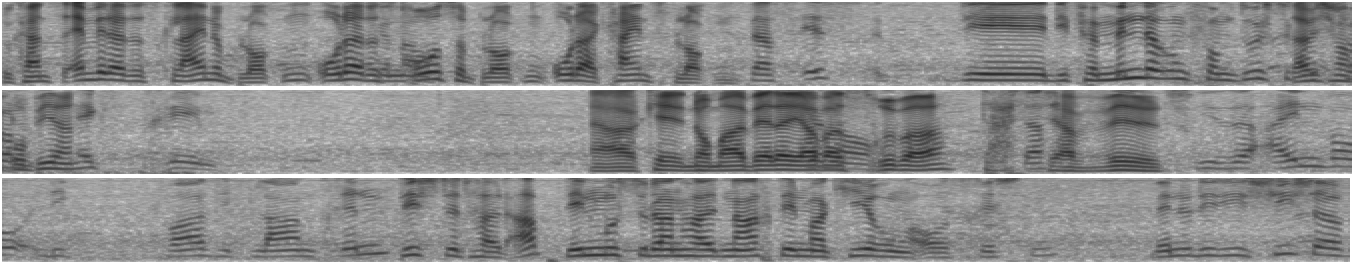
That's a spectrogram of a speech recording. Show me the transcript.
Du kannst entweder das kleine blocken oder das Genau. große blocken oder keins blocken. Das ist die, die Verminderung vom Durchzug Darf ich mal probieren? extrem. Ja, okay, normal wäre da ja Genau. was drüber. Das, Das- ist ja wild. Dieser Einbau liegt quasi plan drin, dichtet halt ab. Den musst du dann halt nach den Markierungen ausrichten. Wenn du dir die Shisha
